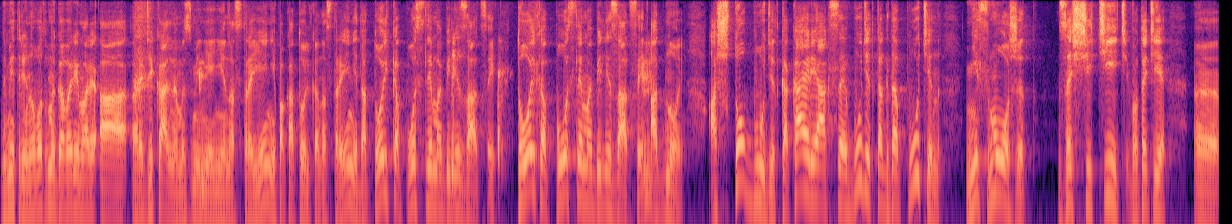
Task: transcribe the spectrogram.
Дмитрий, ну вот мы говорим о, о радикальном изменении настроений, пока только настроений, да, только после мобилизации. Только после мобилизации одной. А что будет, какая реакция будет, когда Путин не сможет защитить вот эти э,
